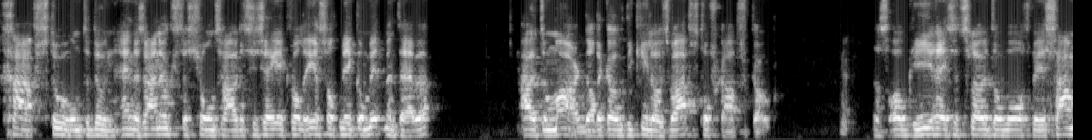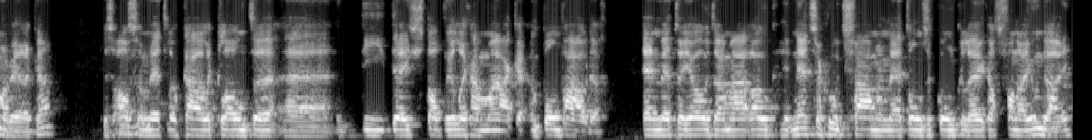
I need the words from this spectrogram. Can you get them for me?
gaaf, stoer om te doen. En er zijn ook stationshouders die zeggen: Ik wil eerst wat meer commitment hebben uit de markt, dat ik ook die kilo's waterstof ga verkopen. Dus ook hier is het sleutelwoord weer samenwerken. Dus als we met lokale klanten uh, die deze stap willen gaan maken, een pomphouder. En met Toyota, maar ook net zo goed samen met onze con-collega's van Hyundai,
